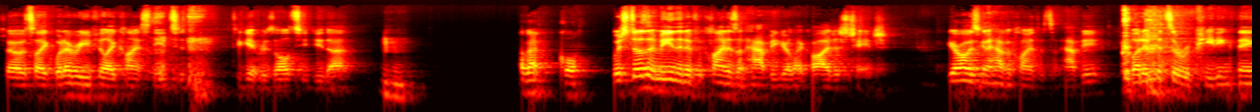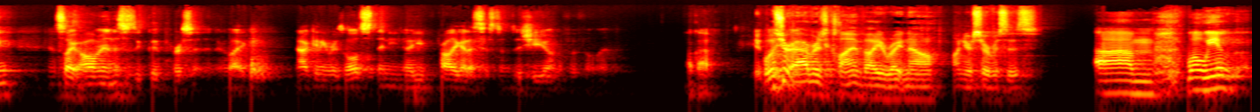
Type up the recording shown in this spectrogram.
So it's like whatever you feel like clients need to to get results, you do that. Mhm. Okay. Cool. Which doesn't mean that if a client is unhappy, you're like, "Oh, I just changed." You're always going to have a client that's unhappy, but if it's a repeating thing, it's like, "Oh man, this is a good person," and they're like not getting results, then you know you probably got a systems issue on the fulfillment. Okay. What's your average client value right now on your services? Um, well, we have,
